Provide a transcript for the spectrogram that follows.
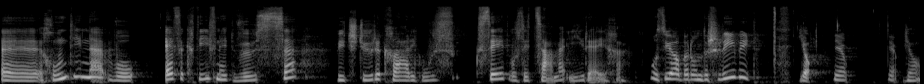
äh, Kundinnen, die effektiv nicht wissen, wie die Steuererklärung aussieht, die sie zusammen einreichen. Wo sie aber unterschreiben? Ja. ja. ja. ja.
